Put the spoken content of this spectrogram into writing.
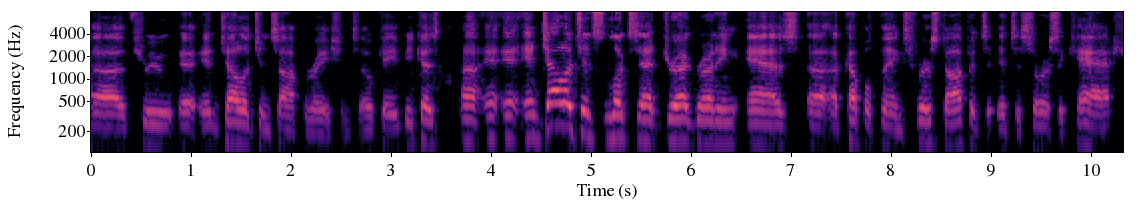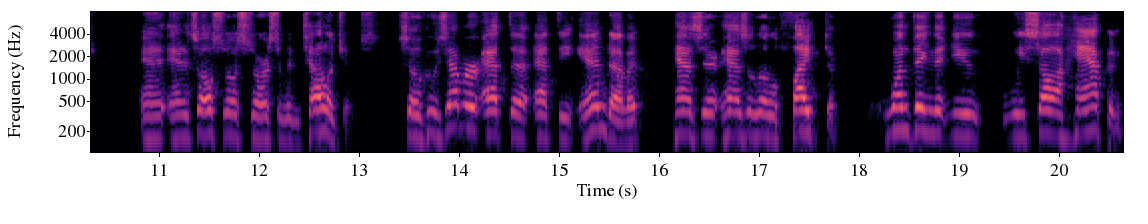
uh, through uh, intelligence operations, okay? Because uh, intelligence looks at drug running as uh, a couple things. First off, it's, it's a source of cash, and, and it's also a source of intelligence. So who's ever at the, at the end of it has, their, has a little fiefdom. One thing that you, we saw happen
